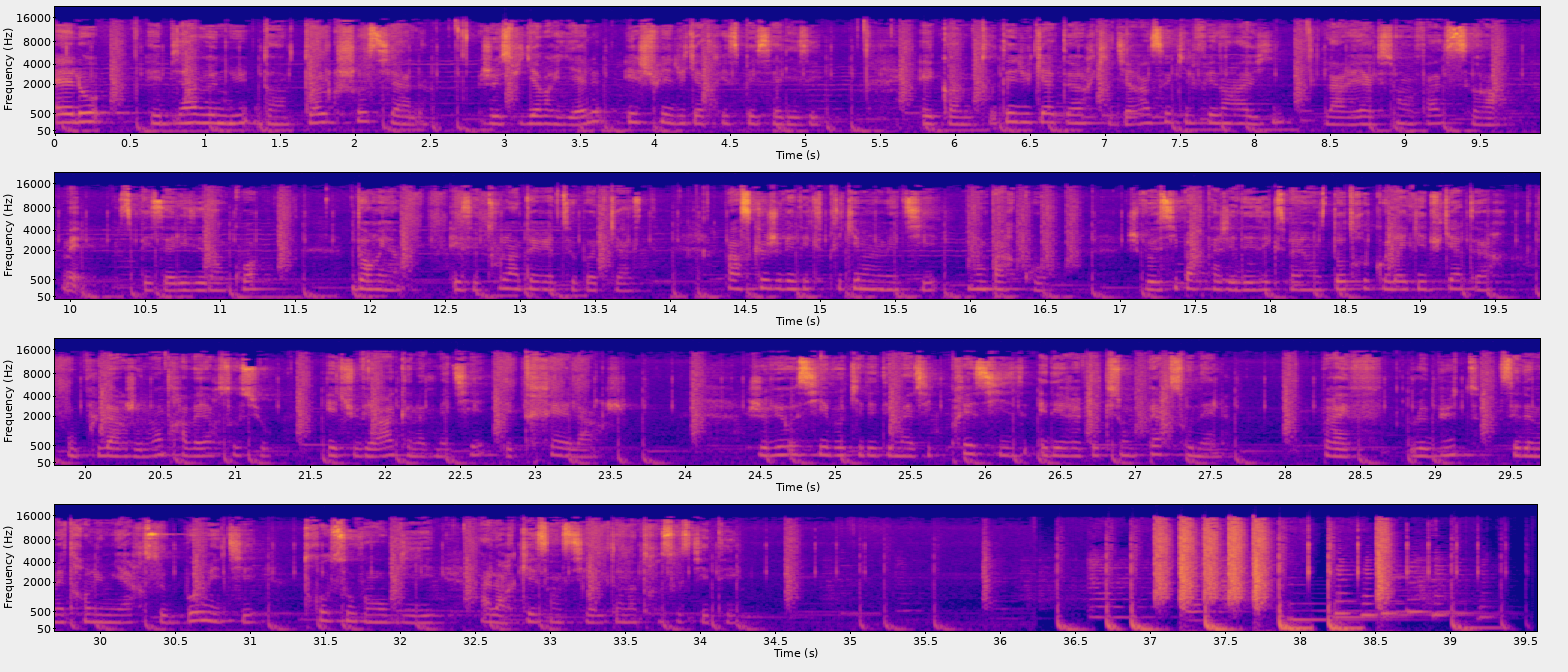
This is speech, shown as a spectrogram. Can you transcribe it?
Hello et bienvenue dans Talk Social. Je suis Gabrielle et je suis éducatrice spécialisée. Et comme tout éducateur qui dira ce qu'il fait dans la vie, la réaction en face sera Mais spécialisée dans quoi? Dans rien. Et c'est tout l'intérêt de ce podcast. Parce que je vais t'expliquer mon métier, mon parcours. Je vais aussi partager des expériences d'autres collègues éducateurs ou plus largement travailleurs sociaux. Et tu verras que notre métier est très large. Je vais aussi évoquer des thématiques précises et des réflexions personnelles Bref, le but, c'est de mettre en lumière ce beau métier trop souvent oublié alors qu'essentiel dans notre société.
